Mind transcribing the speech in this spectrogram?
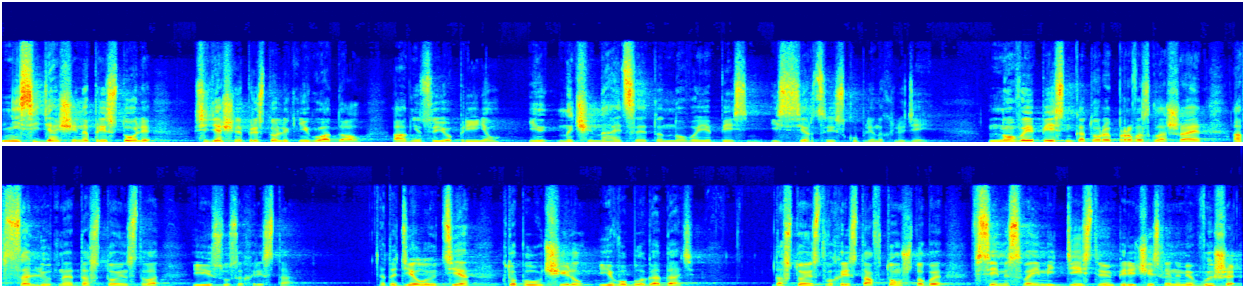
ни сидящий на престоле. Сидящий на престоле книгу отдал, Агнец ее принял, и начинается эта новая песня из сердца искупленных людей – Новая песня, которая провозглашает абсолютное достоинство Иисуса Христа – это делают те, кто получил Его благодать. Достоинство Христа в том, чтобы всеми своими действиями, перечисленными выше,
